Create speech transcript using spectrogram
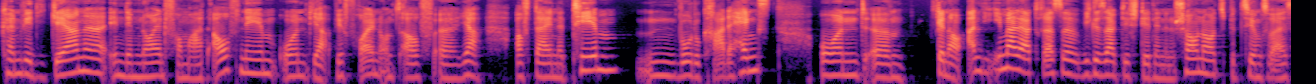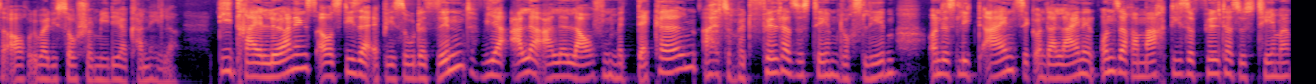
können wir die gerne in dem neuen Format aufnehmen. Und ja, wir freuen uns auf, äh, ja, auf deine Themen, wo du gerade hängst. Und ähm, Genau, an die E-Mail-Adresse, wie gesagt, die steht in den Show Notes, beziehungsweise auch über die Social-Media-Kanäle. Die drei Learnings aus dieser Episode sind, wir alle, alle laufen mit Deckeln, also mit Filtersystemen durchs Leben und es liegt einzig und allein in unserer Macht, diese Filtersysteme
